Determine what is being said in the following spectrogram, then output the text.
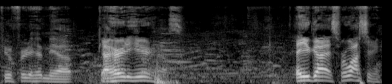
Feel free to hit me up. I heard it here. Thank you guys for watching.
